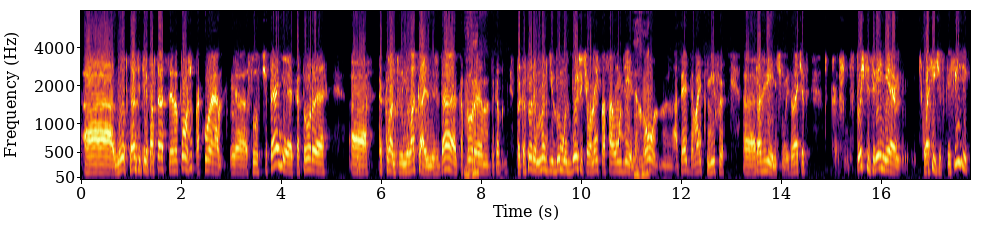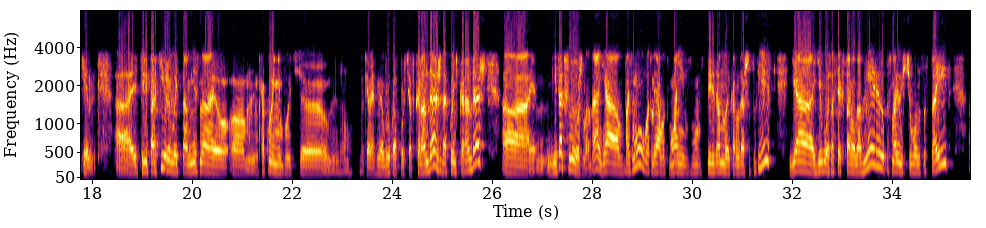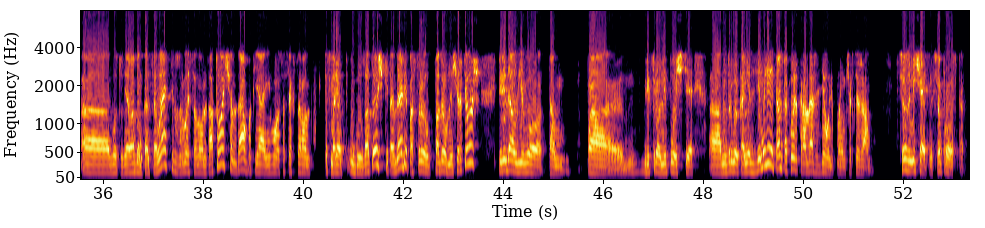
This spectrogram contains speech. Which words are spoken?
А, ну вот квантовая телепортация это тоже такое э, словосочетание, которое э, как квантовая нелокальность, да, которая, uh-huh. про которую многие думают больше, чем она есть на самом деле. Uh-huh. Ну, опять давайте мифы э, развенчивать. Значит, с точки зрения классической физики, э, телепортировать там, не знаю, э, какой-нибудь, э, вот я, у меня в руках просто сейчас карандаш, да, какой-нибудь карандаш, э, не так сложно, да, я возьму, вот у меня вот мои, передо мной карандаш тут есть, я его со всех сторон обмерю, посмотрю, из чего он состоит, э, вот у меня на одном конце ластик, с другой стороны он заточен, да, вот я его со всех сторон посмотрел угол заточки и так далее, построил подробный чертеж, передал его там по э, электронной почте а, на другой конец Земли, там такой же карандаш сделали по моим чертежам. Все замечательно, все просто.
